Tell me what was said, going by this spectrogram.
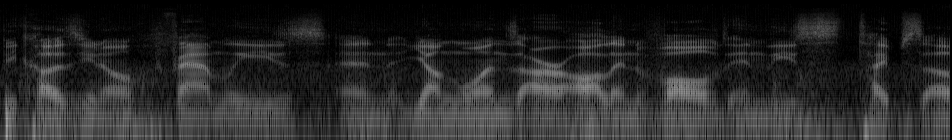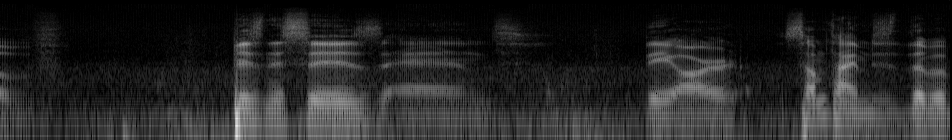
because you know families and young ones are all involved in these types of businesses and they are sometimes the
